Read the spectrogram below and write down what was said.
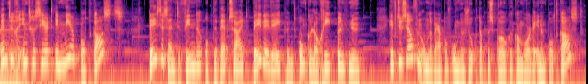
Bent u geïnteresseerd in meer podcasts? Deze zijn te vinden op de website www.oncologie.nu. Heeft u zelf een onderwerp of onderzoek dat besproken kan worden in een podcast?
